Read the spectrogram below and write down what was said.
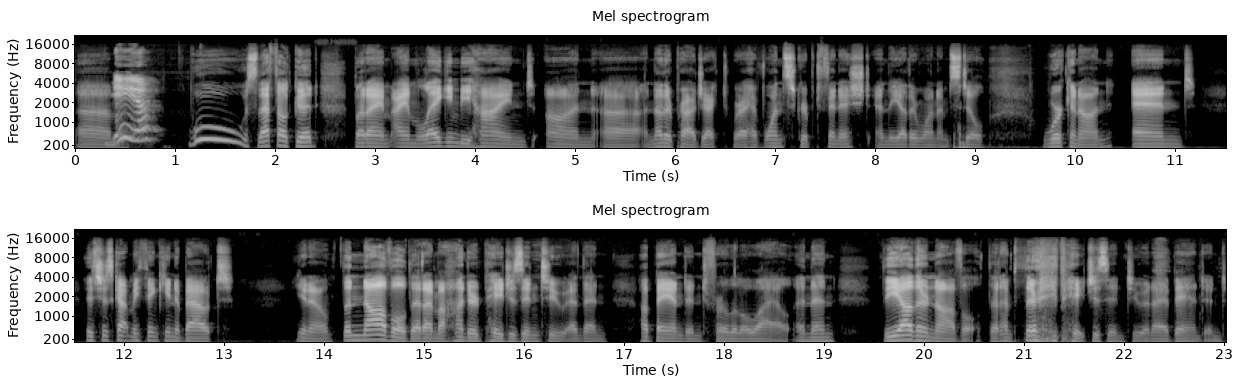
Um, yeah. Woo! So that felt good, but I am I am lagging behind on uh, another project where I have one script finished and the other one I'm still working on, and it's just got me thinking about, you know, the novel that I'm a hundred pages into and then abandoned for a little while, and then the other novel that I'm 30 pages into and I abandoned.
